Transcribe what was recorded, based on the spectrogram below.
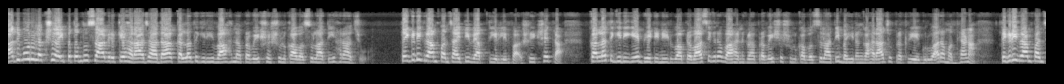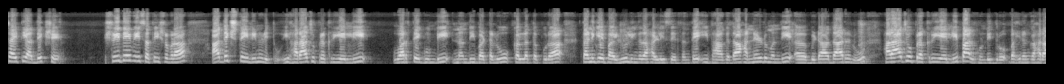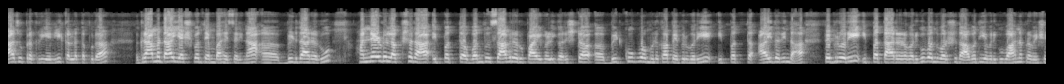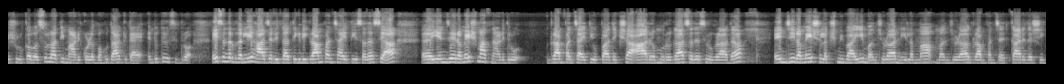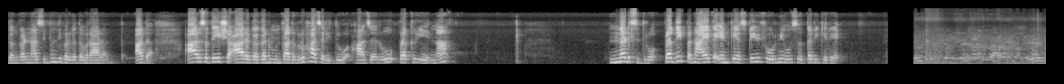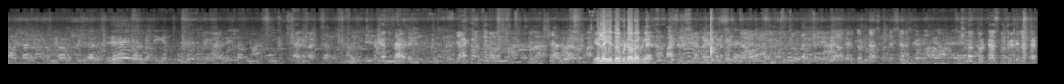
ಹದಿಮೂರು ಲಕ್ಷ ಇಪ್ಪತ್ತೊಂದು ಸಾವಿರಕ್ಕೆ ಹರಾಜಾದ ಕಲ್ಲದಗಿರಿ ವಾಹನ ಪ್ರವೇಶ ಶುಲ್ಕ ವಸೂಲಾತಿ ಹರಾಜು. ತೆಗಡಿ ಗ್ರಾಮ ಪಂಚಾಯಿತಿ ವ್ಯಾಪ್ತಿಯಲ್ಲಿರುವ ಶ್ರೀ ಕ್ಷೇತ್ರ ಕಲ್ಲತಗಿರಿಗೆ ಭೇಟಿ ನೀಡುವ ಪ್ರವಾಸಿಗರ ವಾಹನಗಳ ಪ್ರವೇಶ ಶುಲ್ಕ ವಸೂಲಾತಿ ಬಹಿರಂಗ ಹರಾಜು ಪ್ರಕ್ರಿಯೆ ಗುರುವಾರ ಮಧ್ಯಾಹ್ನ ತೆಗಡಿ ಗ್ರಾಮ ಪಂಚಾಯಿತಿ ಅಧ್ಯಕ್ಷೆ ಶ್ರೀದೇವಿ ಸತೀಶ್ ರವರ ಅಧ್ಯಕ್ಷತೆಯಲ್ಲಿ ನಡೆಯಿತು. ಈ ಹರಾಜು ಪ್ರಕ್ರಿಯೆಯಲ್ಲಿ ವರ್ತೆಗುಂಡಿ, ನಂದಿಬಟ್ಟಲು, ಕಲ್ಲತ್ತಪುರ, ತಣಿಗೆಬೈಲು, ಲಿಂಗದಹಳ್ಳಿ ಸೇರಿದಂತೆ ಈ ಭಾಗದ ಹನ್ನೆರಡು ಮಂದಿ ಬಿಡಾದಾರರು ಹರಾಜು ಪ್ರಕ್ರಿಯೆಯಲ್ಲಿ ಪಾಲ್ಗೊಂಡಿದ್ರು. ಬಹಿರಂಗ ಹರಾಜು ಪ್ರಕ್ರಿಯೆಯಲ್ಲಿ ಕಲ್ಲತ್ತಪುರ ಗ್ರಾಮದ ಯಶವಂತ್ ಎಂಬ ಹೆಸರಿನ ಬಿಡ್ದಾರರು ಹನ್ನೆರಡು ಲಕ್ಷದ ಇಪ್ಪತ್ತ ಒಂದು ಸಾವಿರ ರೂಪಾಯಿಗಳಿಗೆ ಗರಿಷ್ಠ ಅ, ಬಿಡ್ ಕೂಗುವ ಮೂಲಕ ಫೆಬ್ರವರಿ ಇಪ್ಪತ್ತ ಐದರಿಂದ ಫೆಬ್ರವರಿ ಇಪ್ಪತ್ತಾರರವರೆಗೂ ಒಂದು ವರ್ಷದ ಅವಧಿಯವರೆಗೂ ವಾಹನ ಪ್ರವೇಶ ಶುಲ್ಕ ವಸೂಲಾತಿ ಮಾಡಿಕೊಳ್ಳಬಹುದಾಗಿದೆ ಎಂದು ತಿಳಿಸಿದರು. ಈ ಸಂದರ್ಭದಲ್ಲಿ ಹಾಜರಿದ್ದ ತಿಗಡಿ ಗ್ರಾಮ ಪಂಚಾಯಿತಿ ಸದಸ್ಯ ಎನ್ಜೆ ರಮೇಶ್ ಮಾತನಾಡಿದರು. ಗ್ರಾಮ ಪಂಚಾಯಿತಿ ಉಪಾಧ್ಯಕ್ಷ ಆರ್ ಮುರುಘಾ, ಸದಸ್ಯರುಗಳಾದ ಎನ್ಜಿ ರಮೇಶ್, ಲಕ್ಷ್ಮೀಬಾಯಿ, ಮಂಜುಳಾ, ನೀಲಮ್ಮ, ಮಂಜುಳಾ, ಗ್ರಾಮ ಪಂಚಾಯತ್ ಕಾರ್ಯದರ್ಶಿ ಗಂಗಣ್ಣ, ಸಿಬ್ಬಂದಿ ವರ್ಗದವರ ಆದ ಆರ್ ಸತೀಶ್, ಆರ್ ಗಗನ್ ಮುಂತಾದವರು ಹಾಜರಿದ್ದರು ಹಾಜರು ಪ್ರಕ್ರಿಯೆಯನ್ನ ನಡೆಸಿದರು. Pradeep Nayak NKS TV four news Tarikere. ಯಾಕೆ ಎದೋ ಬಿಡೋರಾಗ್ಲೇ. ಎಲ್ಲ ದೊಡ್ಡ ಆಸ್ಪತ್ರೆ ದೊಡ್ಡ ಆಸ್ಪತ್ರೆಗೆ ಇಲ್ಲ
